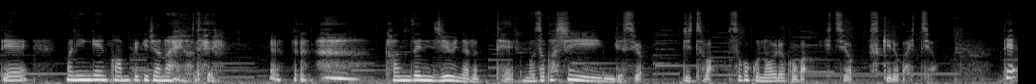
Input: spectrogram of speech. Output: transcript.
で、まあ、人間完璧じゃないので 完全に自由になるって難しいんですよ。実は。すごく能力が必要、スキルが必要。って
